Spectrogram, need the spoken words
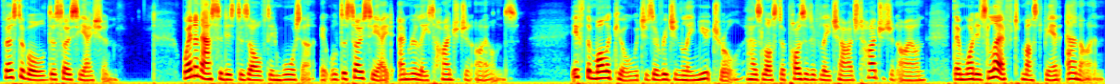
First of all, dissociation. When an acid is dissolved in water, it will dissociate and release hydrogen ions. If the molecule, which is originally neutral, has lost a positively charged hydrogen ion, then what is left must be an anion.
